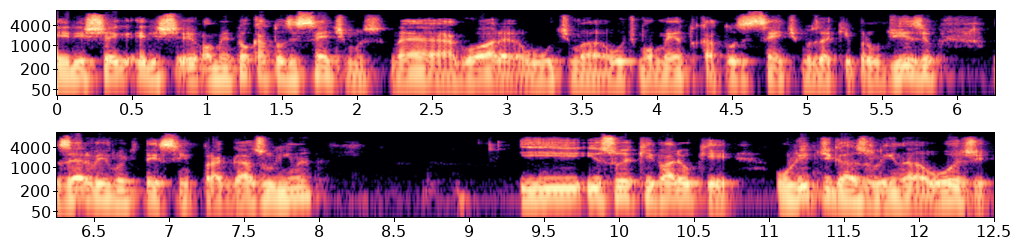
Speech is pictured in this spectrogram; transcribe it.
ele chega, ele chega, aumentou 14 cêntimos, né? Agora, o último, o último aumento, 14 cêntimos aqui para o diesel, 0,85 para a gasolina. E isso equivale ao quê? O litro de gasolina hoje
